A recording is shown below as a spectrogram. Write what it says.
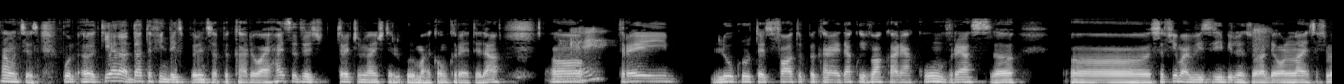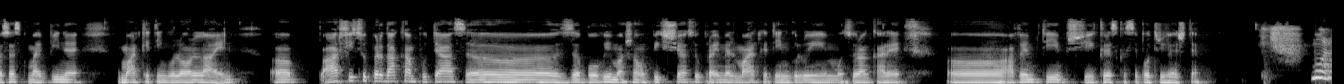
Am înțeles. Bun, uh, Tiana, dată fiind experiența pe care o ai, hai să trecem la niște lucruri mai concrete, da? Uh, okay. Trei lucruri, trei sfaturi pe care ai dat cuiva care acum vrea să uh, să fie mai vizibil în zona de online, să folosească mai bine marketingul online. Uh, ar fi super dacă am putea să zăbovim așa un pic și asupra email marketingului în măsura în care uh, avem timp și crezi că se potrivește. Bun,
